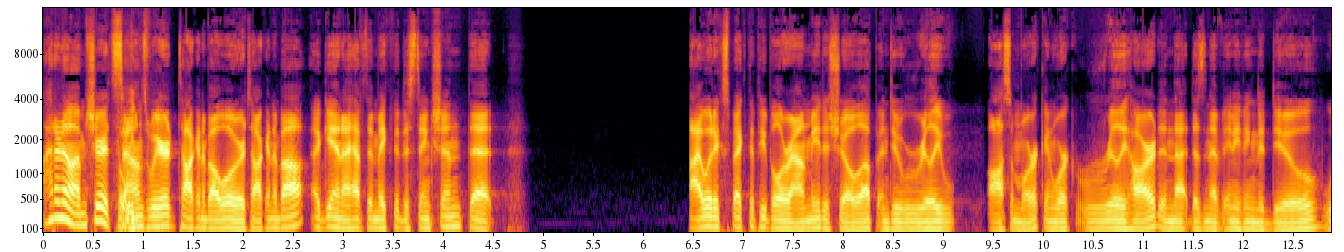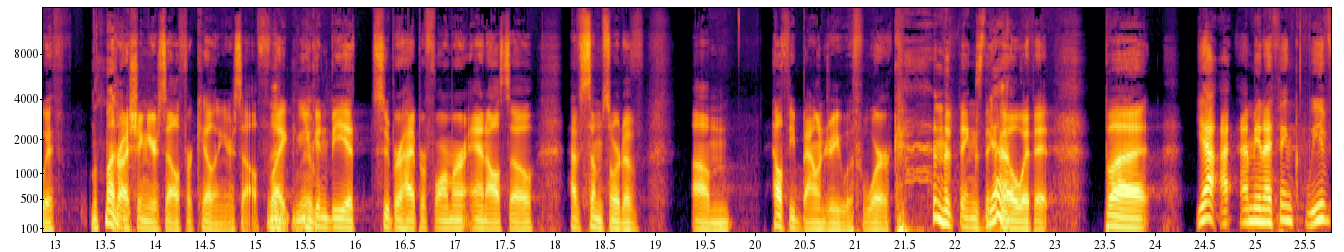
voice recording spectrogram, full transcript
I don't know. I'm sure it But we- sounds weird talking about what we were talking about. Again, I have to make the distinction that I would expect the people around me to show up and do really awesome work and work really hard, and that doesn't have anything to do with With money. crushing yourself or killing yourself. Like yeah. you can be a super high performer and also have some sort of um, healthy boundary with work and the things that Yeah. go with it. But yeah, I, I mean, I think we've,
